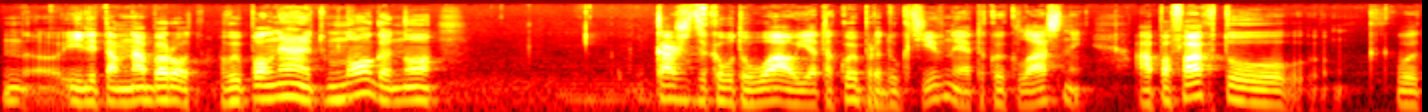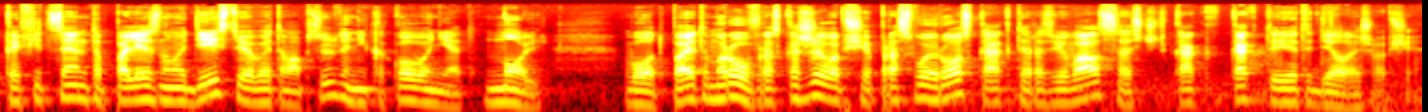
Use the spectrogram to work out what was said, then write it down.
или там наоборот, выполняют много, но кажется как будто, вау, я такой продуктивный, я такой классный, а по факту как бы, коэффициента полезного действия в этом абсолютно никакого нет, ноль. Вот, поэтому, Роуф, расскажи вообще про свой рост, как ты развивался, как, как ты это делаешь вообще.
